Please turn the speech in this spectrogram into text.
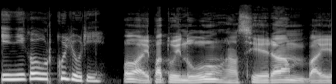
inigo urkuluri. Bona, aipatu dugu, hasieran bai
